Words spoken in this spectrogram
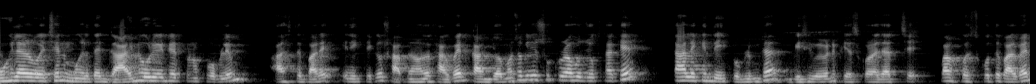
মহিলা রয়েছেন, মহিলাদের গাইনো ওরিয়েন্টেড কোনো প্রবলেম আসতে পারে, এদিক থেকেও সাবধানতা থাকবেন। কারণ জন্মছকে যদি শুক্র রাহু যোগ থাকে, তাহলে কিন্তু এই প্রবলেমটা বেশি পরিমাণে ফেস করা যাচ্ছে বা ফেস করতে পারবেন।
